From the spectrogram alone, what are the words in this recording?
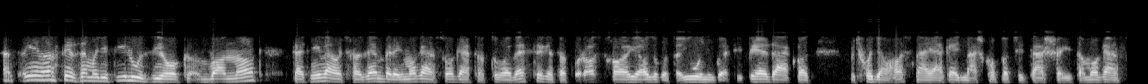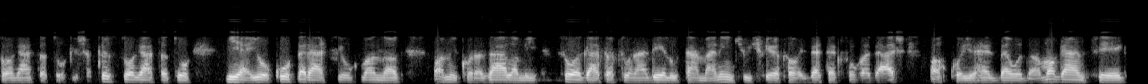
Hát én azt érzem, hogy itt illúziók vannak, tehát nyilván, hogyha az ember egy magánszolgáltatóval beszélget, akkor azt hallja azokat a jó nyugati példákat, hogy hogyan használják egymás kapacitásait a magánszolgáltatók és a közszolgáltatók, milyen jó kooperációk vannak, amikor az állami szolgáltatónál délután már nincs ügyfélfa vagy betegfogadás, akkor jöhet be oda a magáncég,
